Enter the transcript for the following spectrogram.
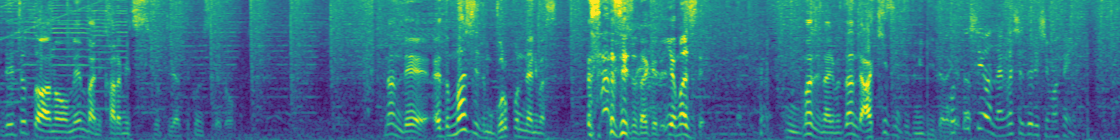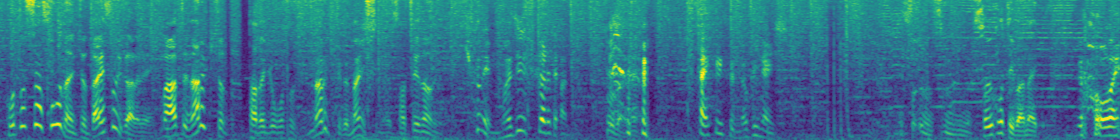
うん。でちょっとあのメンバーに絡みつつちょっとやっていくんですけど。なんで、えっと、マジででも56本になります。選手だけで。いやマジで、うん、マジになります。なんで飽きずにちょっと見ていただけ今年は流し撮りしませんよ。今年はそうだね。ちょっと大そういからね。まああとなるきちょっと叩き起こそう。なるきっていうか何してんのよ。撮影なのに。去年マジで疲れた感じ。そうだね。再生数伸びないし。そ,、うんうん、そういうこと言わないでおい。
